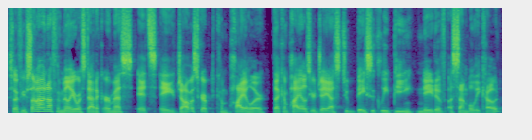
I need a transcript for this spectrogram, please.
so if you're somehow not familiar with static Hermes, it's a JavaScript compiler that compiles your JS to basically be native assembly code.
